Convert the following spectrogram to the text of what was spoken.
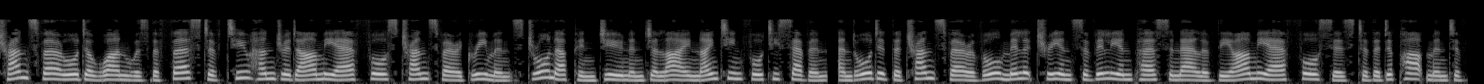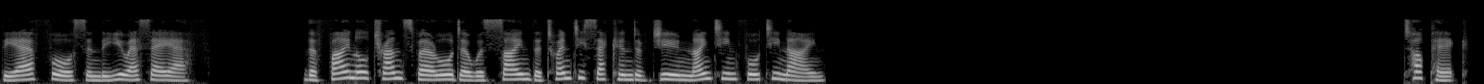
Transfer Order 1 was the first of 200 Army Air Force transfer agreements drawn up in June and July 1947, and ordered the transfer of all military and civilian personnel of the Army Air Forces to the Department of the Air Force and the USAF. The final transfer order was signed the 22nd of June 1949. Topic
